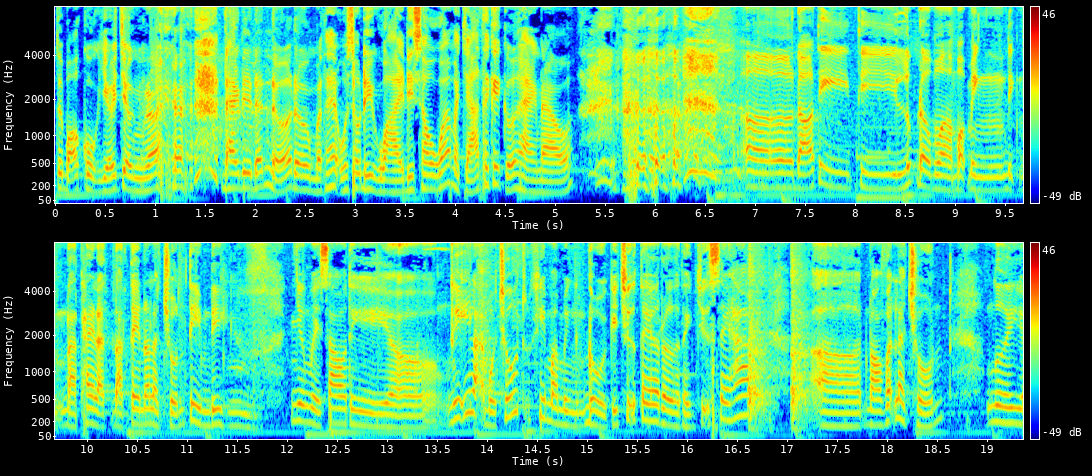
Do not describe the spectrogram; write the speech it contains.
tôi bỏ cuộc giữa chừng rồi. Đang đi đến nửa đường mà thấy ủa sao đi hoài đi sâu quá mà chả thấy cái cửa hàng nào ờ, đó thì thì lúc đầu mà bọn mình định đặt thay là đặt tên nó là trốn tìm đi. Ừ. nhưng về sau thì uh, nghĩ lại một chút khi mà mình đổi cái chữ tr thành chữ ch uh, nó vẫn là trốn người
